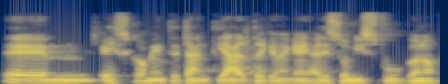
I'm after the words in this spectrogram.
ehm, e sicuramente tanti altri che magari adesso mi sfuggono.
